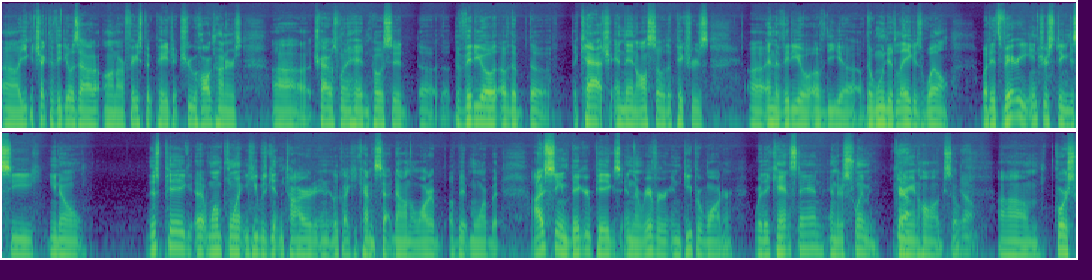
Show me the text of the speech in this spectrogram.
Uh, you can check the videos out on our Facebook page at True Hog Hunters. Uh, Travis went ahead and posted uh, the, the video of the, the the catch, and then also the pictures uh, and the video of the uh, the wounded leg as well. But it's very interesting to see, you know, this pig at one point he was getting tired and it looked like he kind of sat down in the water a bit more but i've seen bigger pigs in the river in deeper water where they can't stand and they're swimming Yeah. carrying hogs so Yeah. um, of course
